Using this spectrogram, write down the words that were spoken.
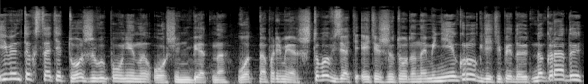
Ивенты, кстати, тоже выполнены очень бедно. Вот, например, чтобы взять эти жетоны на мини-игру, где тебе дают награды,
